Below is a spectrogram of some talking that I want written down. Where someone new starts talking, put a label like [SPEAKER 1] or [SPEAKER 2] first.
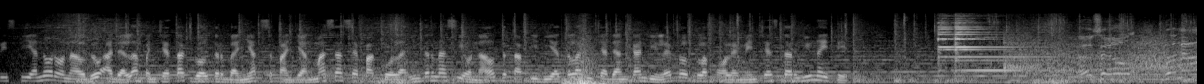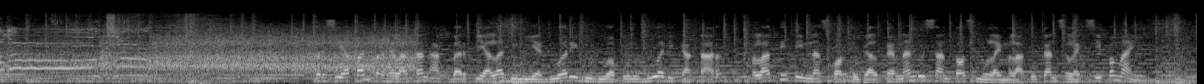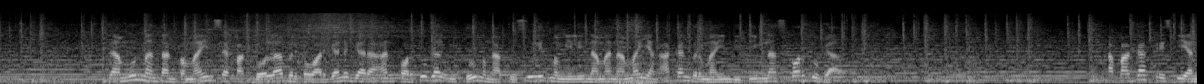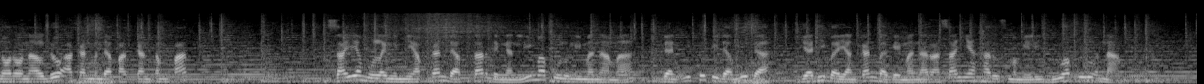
[SPEAKER 1] Cristiano Ronaldo adalah pencetak gol terbanyak sepanjang masa sepak bola internasional tetapi dia telah dicadangkan di level klub oleh Manchester United. Persiapan perhelatan Akbar Piala Dunia 2022 di Qatar, pelatih timnas Portugal Fernando Santos mulai melakukan seleksi pemain. Namun mantan pemain sepak bola berkewarganegaraan Portugal itu mengaku sulit memilih nama-nama yang akan bermain di timnas Portugal. Apakah Cristiano Ronaldo akan mendapatkan tempat? Saya mulai menyiapkan daftar dengan 55 nama, dan itu tidak mudah, jadi bayangkan bagaimana rasanya harus memilih 26.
